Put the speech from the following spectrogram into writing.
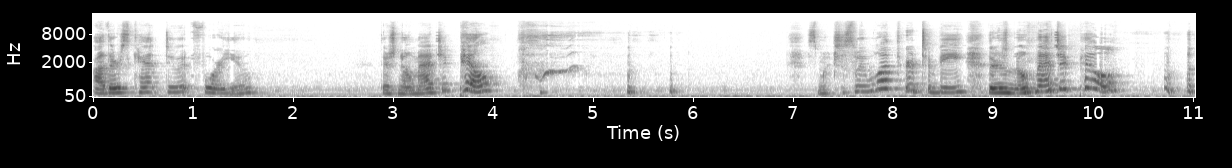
Others can't do it for you. There's no magic pill. as much as we want there to be, there's no magic pill.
